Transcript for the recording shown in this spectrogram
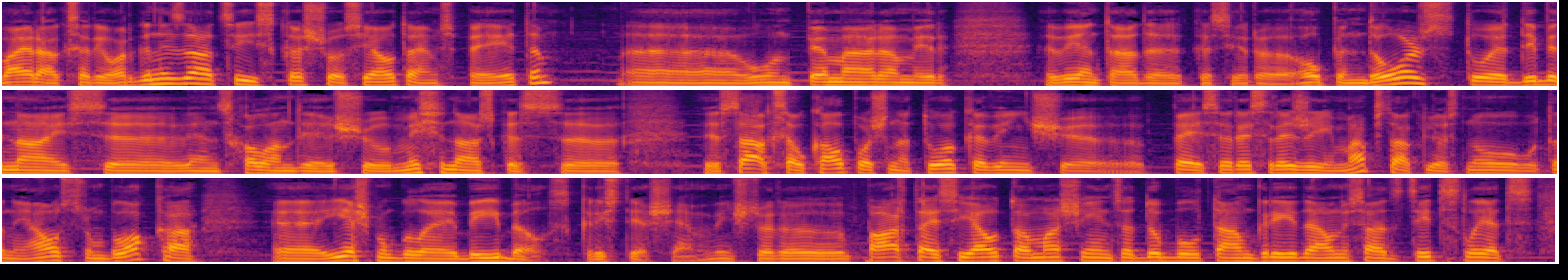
vairākas arī organizācijas, kas šos jautājumus pēta. Eh, un, piemēram, ir viena tāda, kas ir eh, Open Doors. To ir dibinājis eh, viens holandiešu misionārs, kas sāk savu kalpošanu ar to, ka viņš PSRS režīma apstākļos, nu, tādā austrumu blokā, iešmugulēja Bībeles kristiešiem. Viņš tur pārtaisīja automašīnas ar dubultām grīdām un visādas citas lietas.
